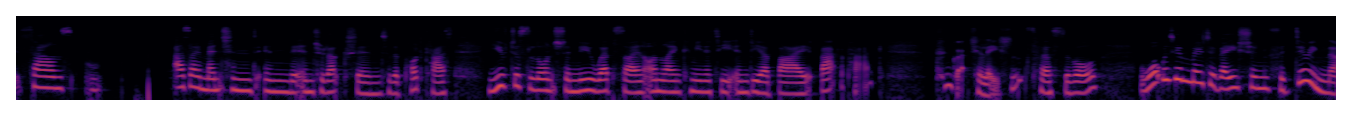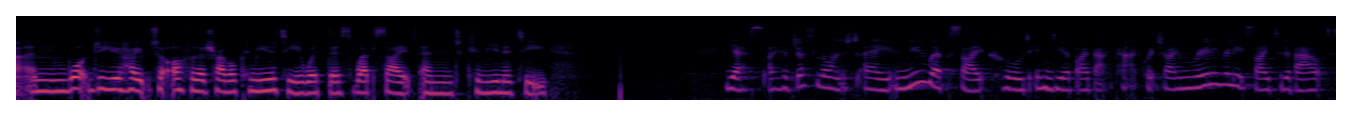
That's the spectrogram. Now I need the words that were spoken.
It sounds as I mentioned in the introduction to the podcast, you've just launched a new website and online community, India by Backpack. Congratulations, first of all. What was your motivation for doing that, and what do you hope to offer the travel community with this website and community? Yes, I have just launched a new website called India by Backpack, which I'm really, really excited about.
